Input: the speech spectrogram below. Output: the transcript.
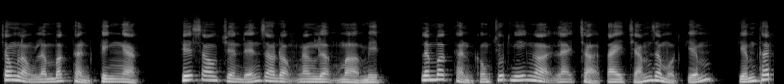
Trong lòng Lâm Bắc Thần kinh ngạc, phía sau truyền đến dao động năng lượng mờ mịt. Lâm Bắc Thần không chút nghĩ ngợi lại trở tay chém ra một kiếm, kiếm thất,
